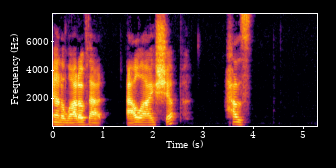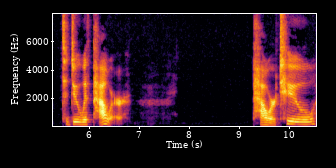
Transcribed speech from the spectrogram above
And a lot of that allyship has to do with power. Power to,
